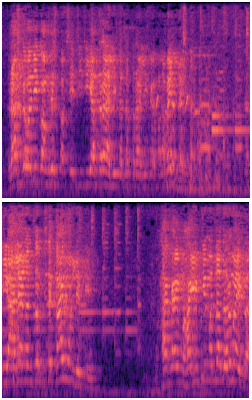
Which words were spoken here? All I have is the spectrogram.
राष्ट्रवादी काँग्रेस पक्षाची जी यात्रा आली का जत्रा आली काय मला माहीत नाही. ती आल्यानंतर तिथे काय बोलले ते? हा काय महायुती मधला धर्म आहे का?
